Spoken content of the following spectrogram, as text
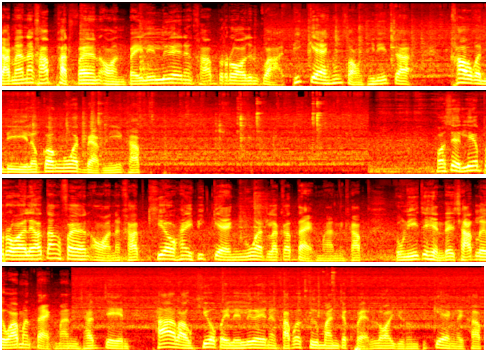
จากนั้นนะครับผัดไฟอ่อนๆไปเรื่อยๆนะครับรอจนกว่าพริกแกงทั้งสองชนิดจะเข้ากันดีแล้วก็งวดแบบนี้ครับ พอเสร็จเรียบร้อยแล้วตั้งไฟอ่อนนะครับเคี่ยวให้พริกแกงงวดแล้วก็แตกมันครับตรงนี้จะเห็นได้ชัดเลยว่ามันแตกมันชัดเจน ถ้าเราเคี่ยวไปเรื่อยๆนะครับก็คือมันจะแขวนลอยอยู่บนพริกแกงเลยครับ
